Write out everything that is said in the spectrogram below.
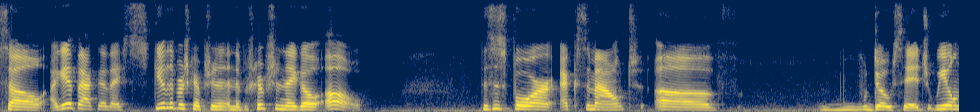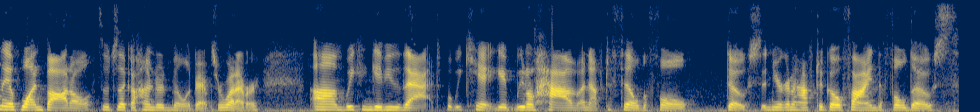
So I get back there, they give the prescription, and the prescription they go, oh, this is for X amount of dosage. We only have one bottle, so it's like 100 milligrams or whatever. Um, we can give you that, but we can't give, we don't have enough to fill the full dose, and you're gonna have to go find the full dose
